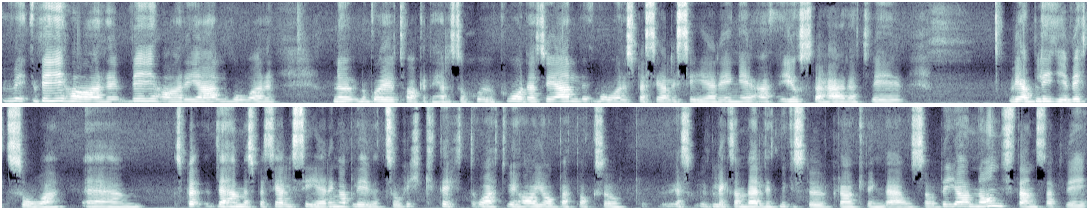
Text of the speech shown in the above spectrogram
vi, vi, har, vi har i all vår, nu, nu går jag tillbaka till hälso och sjukvård, alltså i all vår specialisering, just det här att vi, vi har blivit så eh, det här med specialisering har blivit så viktigt och att vi har jobbat också liksom väldigt mycket stuprör kring det och så. Det gör någonstans att vi,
